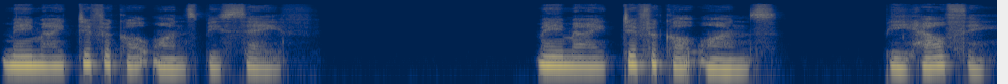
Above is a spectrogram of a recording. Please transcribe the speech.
May my difficult ones be safe. May my difficult ones be healthy.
